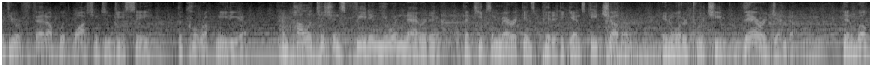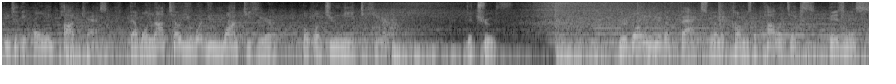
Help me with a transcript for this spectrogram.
If you are fed up with Washington, D.C., the corrupt media, and politicians feeding you a narrative that keeps Americans pitted against each other in order to achieve their agenda, then welcome to the only podcast that will not tell you what you want to hear, but what you need to hear the truth. You're going to hear the facts when it comes to politics, business,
